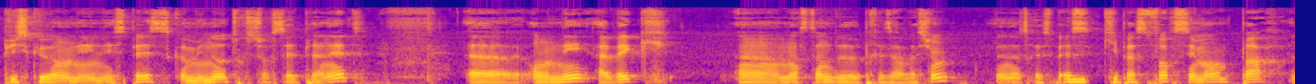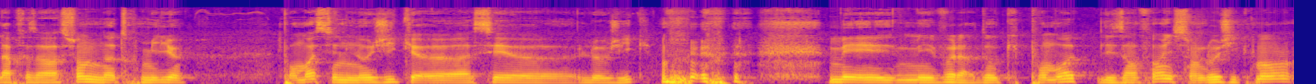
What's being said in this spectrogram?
puisqu'on est une espèce comme une autre sur cette planète, euh, on est avec un instinct de préservation de notre espèce mmh. qui passe forcément par la préservation de notre milieu. Pour moi, c'est une logique euh, assez euh, logique. mais, mais voilà, donc pour moi, les enfants, ils sont logiquement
